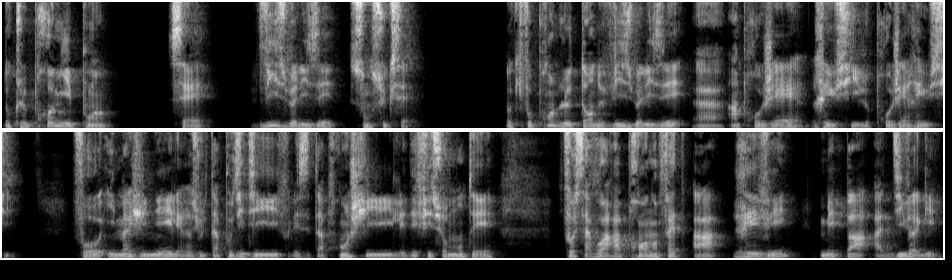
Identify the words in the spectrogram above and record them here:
Donc le premier point, c'est visualiser son succès. Donc il faut prendre le temps de visualiser euh, un projet réussi, le projet réussi. Il faut imaginer les résultats positifs, les étapes franchies, les défis surmontés. Il faut savoir apprendre en fait à rêver, mais pas à divaguer.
